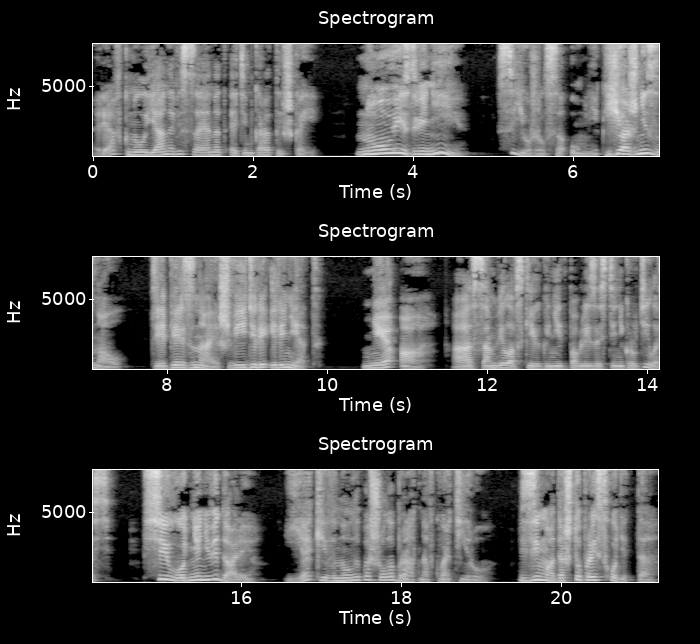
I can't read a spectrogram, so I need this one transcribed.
Рявкнул я, нависая над этим коротышкой. Ну, извини, съежился умник. Я ж не знал. Теперь знаешь, видели или нет? Не-а. А самвиловских гнид поблизости не крутилось? Сегодня не видали. Я кивнул и пошел обратно в квартиру. «Зима, да что происходит-то?»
